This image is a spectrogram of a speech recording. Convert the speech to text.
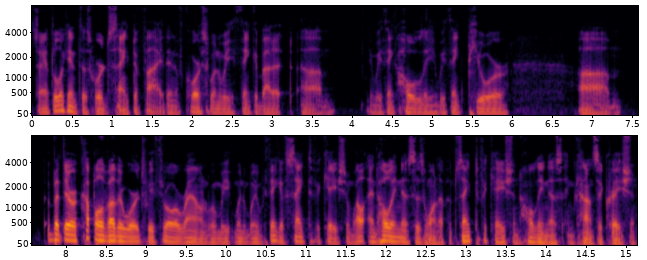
So I have to look into this word sanctified. And of course, when we think about it, um, we think holy, we think pure. Um, but there are a couple of other words we throw around when we when, when we think of sanctification. Well, and holiness is one of them. Sanctification, holiness, and consecration.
